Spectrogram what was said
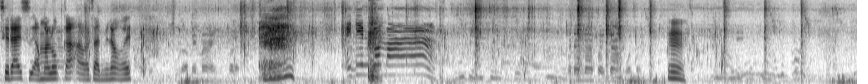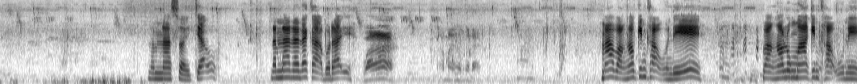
เสียดายเสือมาลกกะเอาอาจารย์พี่น้องเอ้ยเสือไม่ไหม้ก็เลยไอ้ดินก็มามาด้านหน้าซอยเก้าหมดเลยอืมนำนาสอยเจ้านำนาได้กะบ่ได้ว้าเอามาทำกันได้ มาหวังเฮากินข้าวอันนี้หวังเฮาลงมากินข้าวนี่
